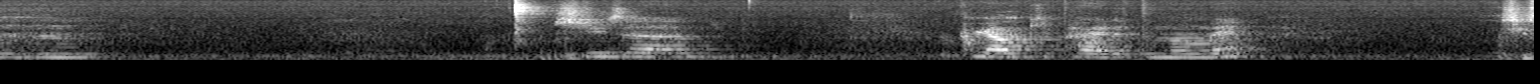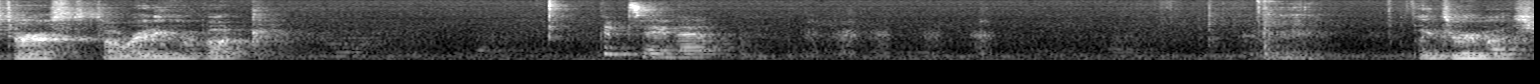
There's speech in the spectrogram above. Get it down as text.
Mm-mm. She's uh preoccupied at the moment. Is she start, still writing her book? Could say that. Thanks very much.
